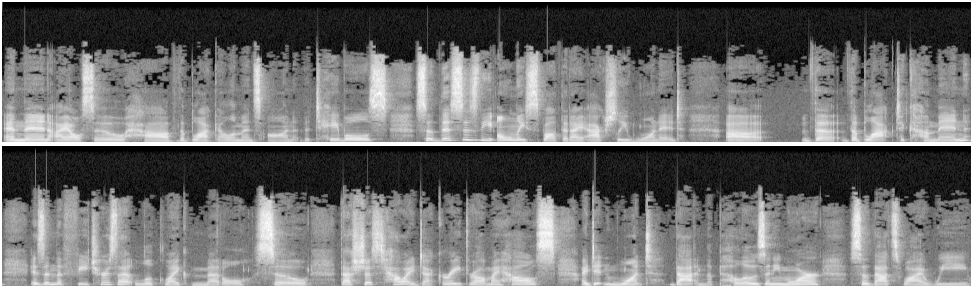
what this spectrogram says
and then I also have the black elements on the tables. So this is the only spot that I actually wanted uh, the the black to come in is in the features that look like metal. So that's just how I decorate throughout my house. I didn't want that in the pillows anymore, so that's why we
